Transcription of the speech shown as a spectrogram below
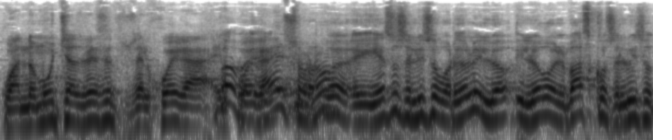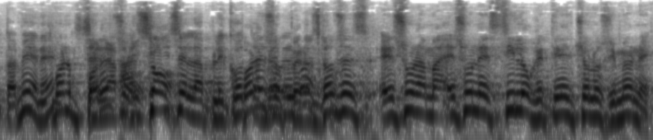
Cuando muchas veces pues, él juega, él Bueno, juega eso, ¿no? Y eso se lo hizo Guardiola y luego, y luego el Vasco se lo hizo también, ¿eh? Bueno, se por la eso, aplicó. Sí, se la aplicó Por también eso, el pero Vasco. entonces es, una, es un estilo que tiene el Cholo Simeone.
